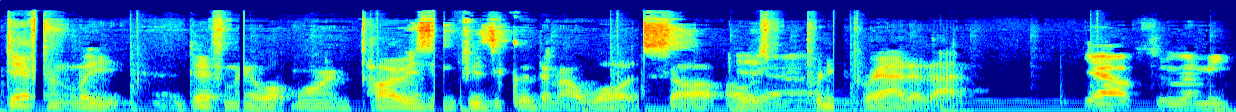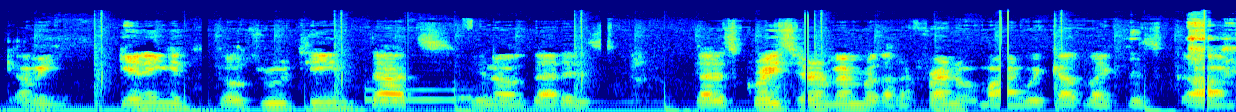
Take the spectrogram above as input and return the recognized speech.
definitely, definitely a lot more imposing physically than I was. So I, I was Yeah. pretty proud of that. Yeah, absolutely. I mean, I mean, getting into those routines, that's you know, that is that is crazy. I remember that a friend of mine, we got like this. Um,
